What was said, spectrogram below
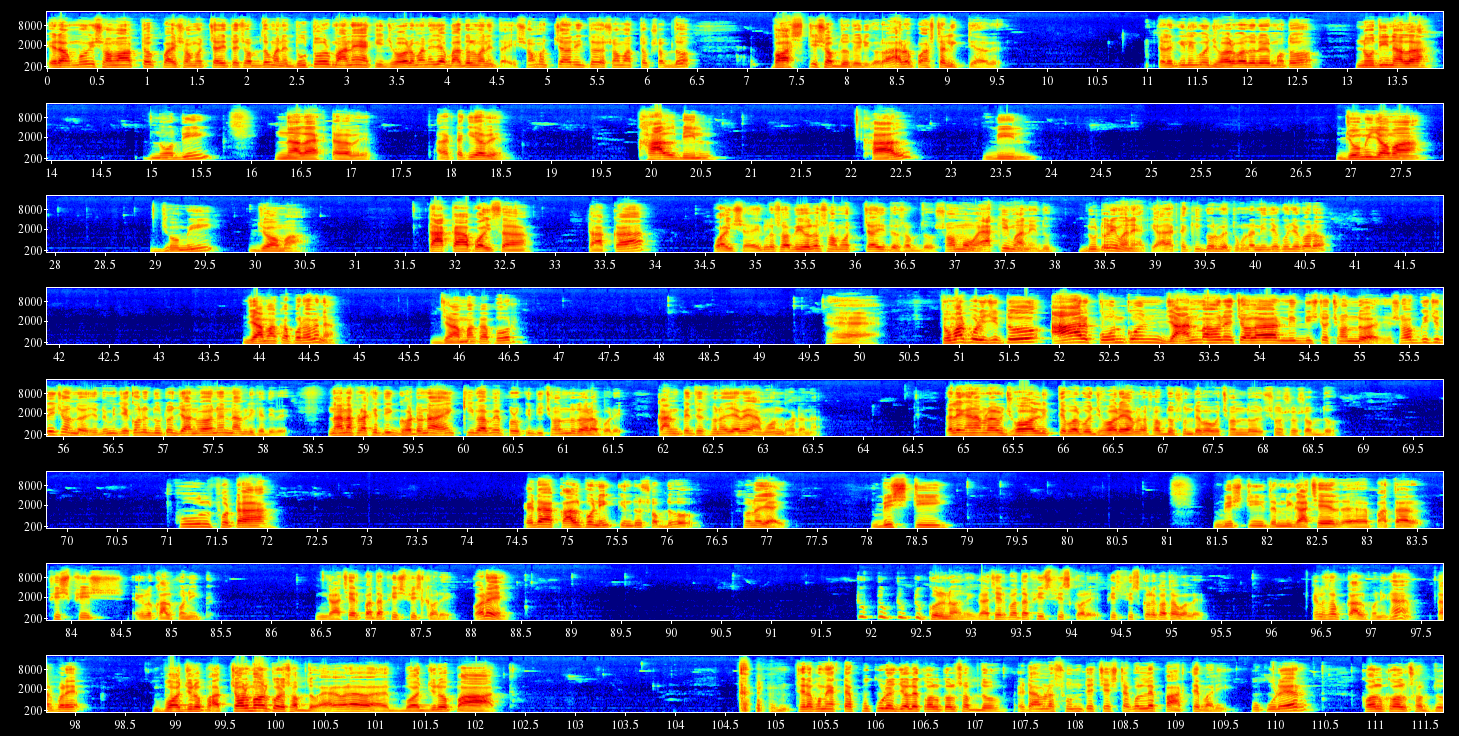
এরকমই সমার্থক পায়, সমচ্চারিত শব্দ মানে দুটোর মানে একই, ঝড় মানে যা, বাদল মানে তাই। সমচ্চারিত সমার্থক শব্দ, পাঁচটি শব্দ তৈরি করো, আরও পাঁচটা লিখতে হবে। তাহলে কি লিখব? ঝড় বাদলের মতো নদী নালা নদী নালা একটা হবে। আর একটা কি হবে? খাল বিল খাল বিল। জমি জমা, জমি জমা। টাকা, পয়সা টাকা, পয়সা, এগুলো সবই হলো সমচ্চারিত শব্দ। সম, একই মানে দুটোরই মানে একই। আর একটা কি করবে? তোমরা নিজে খুঁজে করো। জামা কাপড় হবে না? জামা কাপড়? হ্যাঁ। তোমার পরিচিত আর কোন কোন যানবাহনে চলার নির্দিষ্ট ছন্দ আছে? সব কিছুতেই ছন্দ আছে। তুমি যে কোনো দুটো যানবাহনের নাম লিখে দেবে। নানা প্রাকৃতিক ঘটনায় কীভাবে প্রকৃতি ছন্দ ধরা পড়ে, কান পেতে শোনা যাবে এমন ঘটনা। তাহলে এখানে আমরা ঝড় লিখতে পারব, ঝড়ে আমরা শব্দ শুনতে পাবো, ছন্দ শস্য শব্দ। ফুল ফোটা, এটা কাল্পনিক কিন্তু শব্দ শোনা যায়। বৃষ্টি বৃষ্টি তেমনি গাছের পাতার পাতার ফিসফিস, এগুলো কাল্পনিক। গাছের পাতা ফিসফিস করে করে টুক টুক টুক টুক করে নয় গাছের পাতা ফিসফিস করে ফিসফিস করে কথা বলে। এগুলো সব কাল্পনিক হ্যাঁ? তারপরে বজ্রপাত চরমর করে শব্দ বজ্রপাত। সেরকম একটা পুকুরের জলে কলকল শব্দ, এটা আমরা শুনতে চেষ্টা করলে পারতে পারি, পুকুরের কলকল শব্দ।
